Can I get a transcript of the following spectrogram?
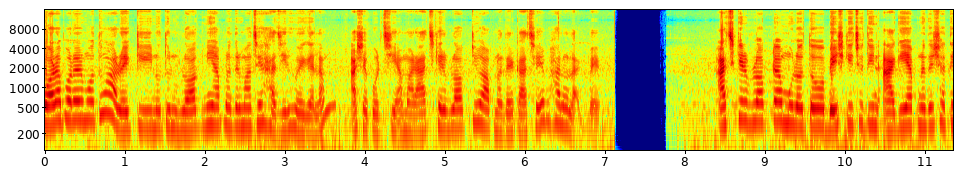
বরাবরের মতো আরও একটি নতুন ব্লগ নিয়ে আপনাদের মাঝে হাজির হয়ে গেলাম। আশা করছি আমার আজকের ব্লগটিও আপনাদের কাছে ভালো লাগবে। আজকের ব্লগটা মূলত বেশ কিছুদিন আগে আপনাদের সাথে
